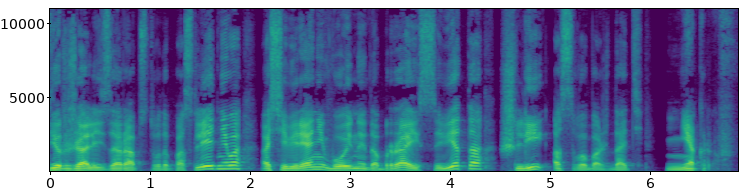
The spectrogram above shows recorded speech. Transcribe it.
держались за рабство до последнего, а северяне, воины добра и света, шли освобождать негров.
